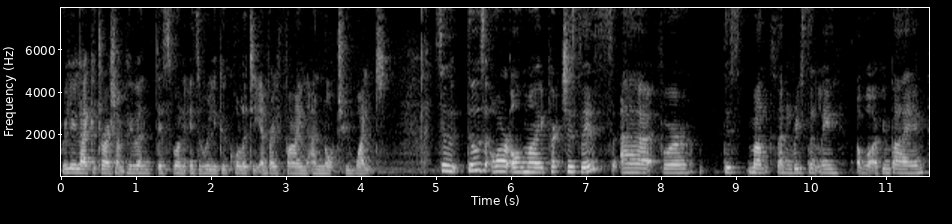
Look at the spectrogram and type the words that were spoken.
really like a dry shampoo, and this one is a really good quality and very fine and not too white. So those are all my purchases uh, for this month and recently of what I've been buying.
